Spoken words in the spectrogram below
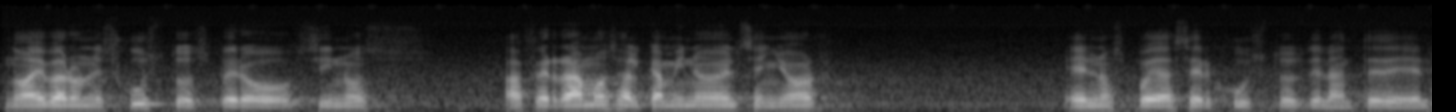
no hay varones justos, pero si nos aferramos al camino del Señor, Él nos puede hacer justos delante de Él.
